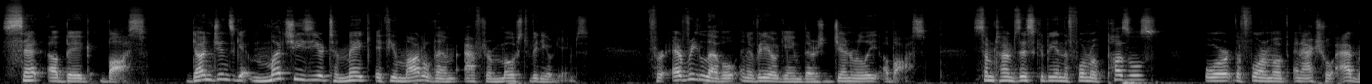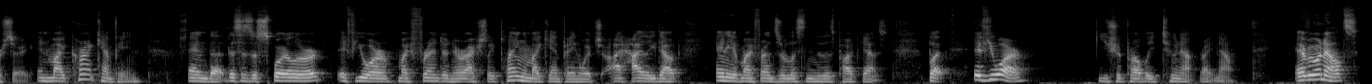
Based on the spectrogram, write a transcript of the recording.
set a big boss. Dungeons get much easier to make if you model them after most video games. For every level in a video game, there's generally a boss. Sometimes this could be in the form of puzzles or the form of an actual adversary. In my current campaign, and uh, this is a spoiler if you are my friend and you're actually playing in my campaign, which I highly doubt any of my friends are listening to this podcast. But if you are, you should probably tune out right now. Everyone else,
